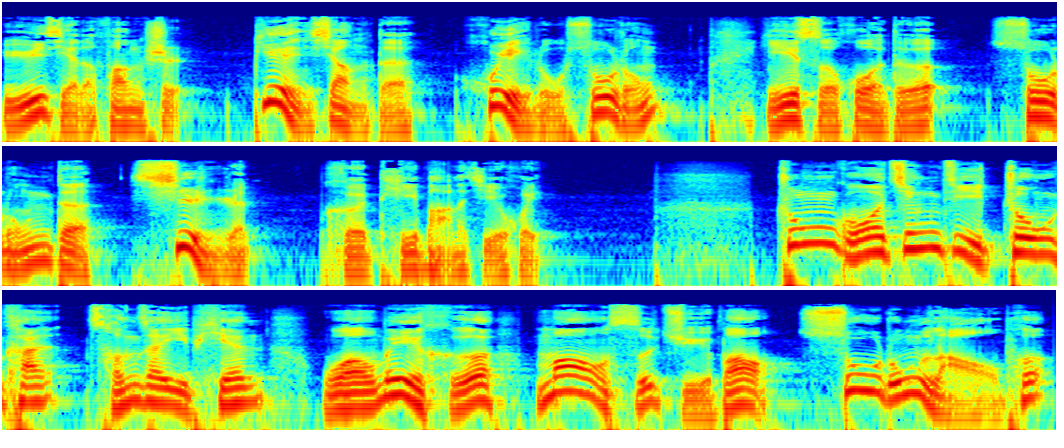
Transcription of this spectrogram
于姐的方式，变相的贿赂苏荣，以此获得苏荣的信任和提拔的机会。中国经济周刊曾在一篇《我为何冒死举报苏荣老婆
